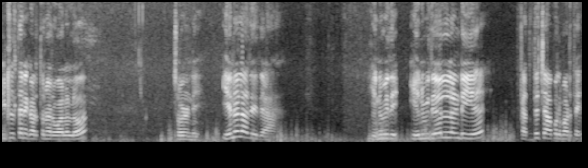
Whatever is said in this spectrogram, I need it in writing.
ఈటలతోనే కడుతున్నారు వాళ్ళలో. చూడండి ఎనలాది ఇదా? ఎనిమిది ఎనిమిదేళ్ళు అండి పెద్ద చేపలు పడతాయి.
